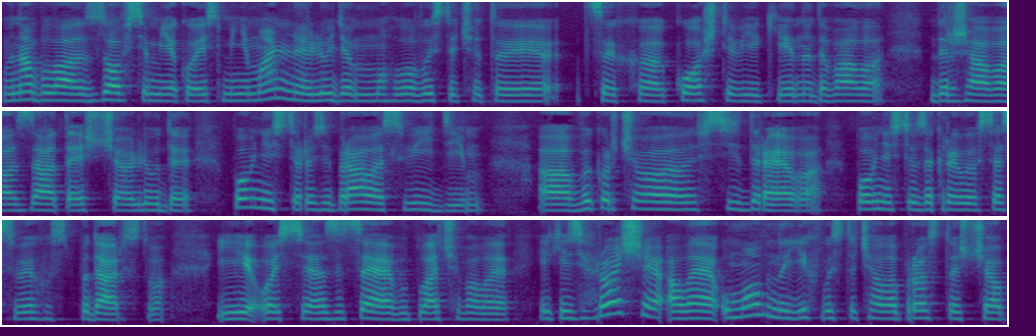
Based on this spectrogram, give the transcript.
вона була зовсім якоюсь мінімальною. Людям могло вистачити цих е, коштів, які надавала держава за те, що люди повністю розібрали свій дім, е, викорчували всі дерева, повністю закрили все своє господарство. І ось е, за це виплачували якісь гроші, але умовно їх вистачало просто, щоб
